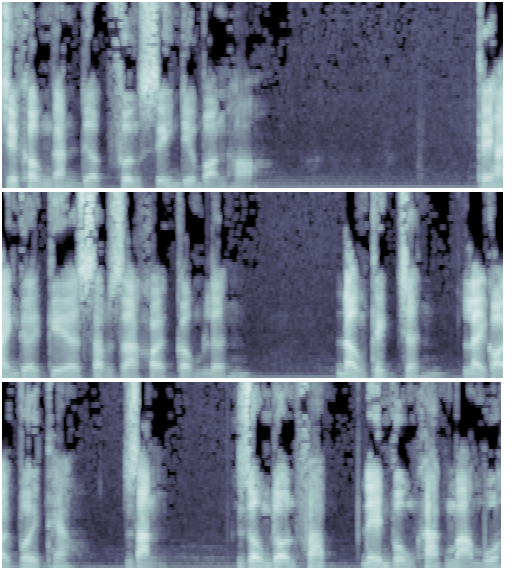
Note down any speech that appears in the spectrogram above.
Chứ không ngăn được phương sĩ như bọn họ. Thế hai người kia sắp ra khỏi cổng lớn. Đồng thích chấn lại gọi với theo, Dặn, Dùng độn pháp đến vùng khác mà mua.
